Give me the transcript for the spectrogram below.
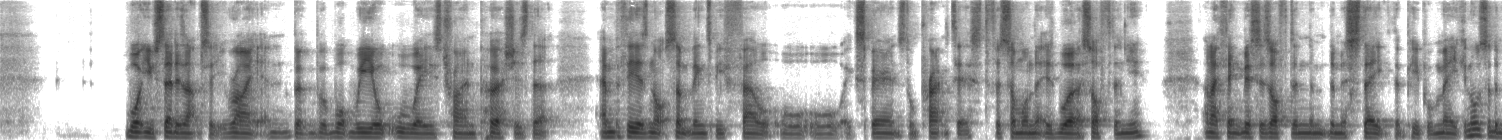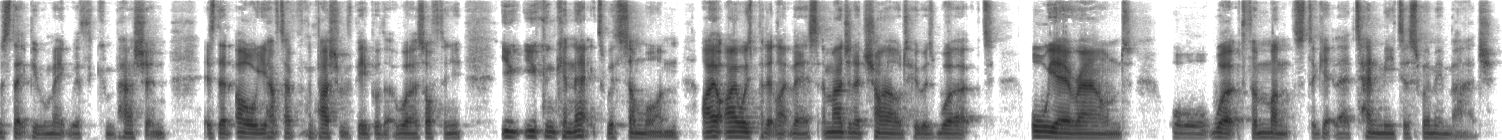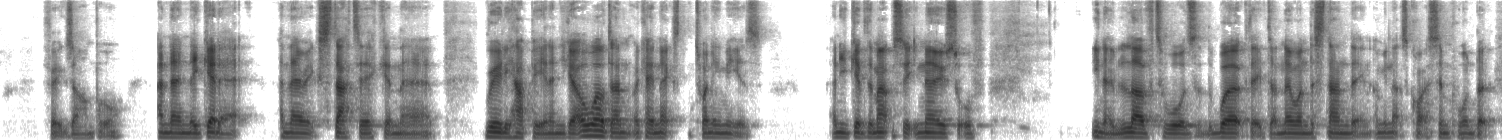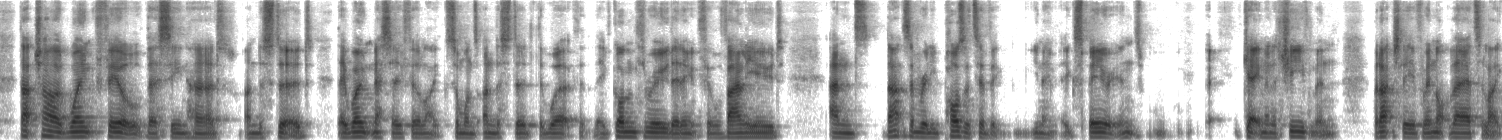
what you've said is absolutely right. And but but what we always try and push is that empathy is not something to be felt or, or, experienced or practiced for someone that is worse off than you. And I think this is often the, the, mistake that people make, and also the mistake people make with compassion is that oh, you have to have compassion for people that are worse off than you. You you can connect with someone. I, I always put it like this: Imagine a child who has worked all year round or worked for months to get their 10 meter swimming badge, for example, and then they get it and they're ecstatic and they're really happy, and then you go, "Oh, well done. Okay, next twenty meters," and you give them absolutely no sort of you know love towards the work they've done no understanding. I mean that's quite a simple one but that child won't feel they're seen heard understood. They won't necessarily feel like someone's understood the work that they've gone through. They don't feel valued. And that's a really positive you know experience getting an achievement. But actually if we're not there to like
